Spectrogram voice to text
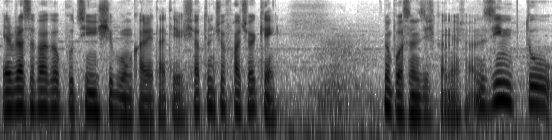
El vrea să facă puțin și bun calitativ și atunci o face ok. Nu poți să-mi zici că nu e așa. Zim tu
